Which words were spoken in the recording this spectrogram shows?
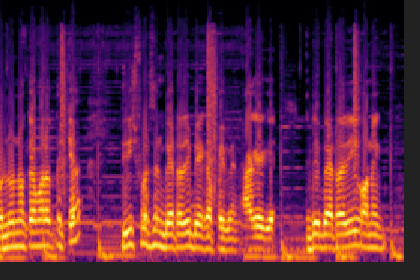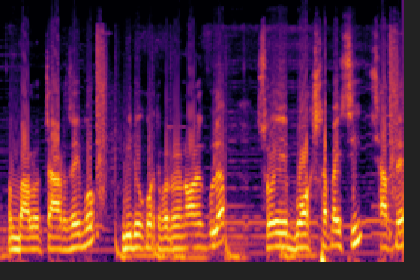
অন্যান্য ক্যামেরা থেকে তিরিশ পার্সেন্ট ব্যাটারি ব্যাকআপ পাইবেন। আগে আগে। কিন্তু ব্যাটারি অনেক ভালো চার্জ যাইব ভিডিও করতে পারবেন অনেকগুলো। সো এই বক্সটা পাইছি সাথে।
